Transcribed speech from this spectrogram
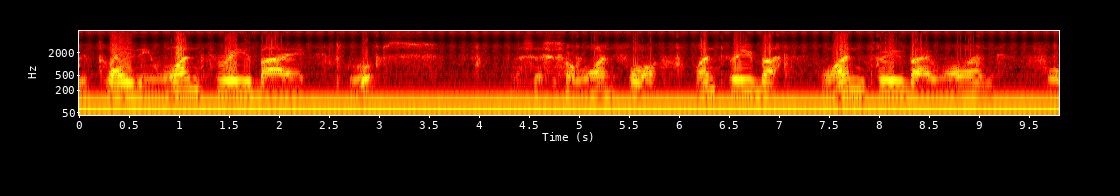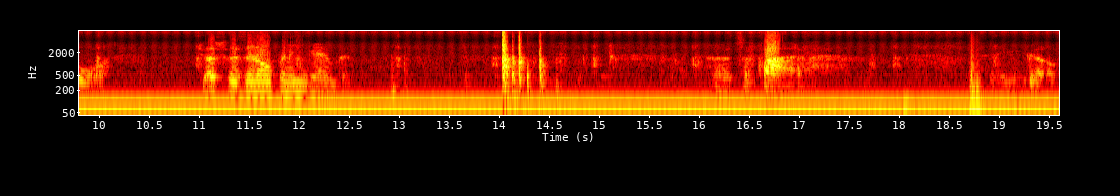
we play the 1-3 by, whoops, this is a 1-4, 1-3 by, 1-3 by 1-4, just as an opening gambit. That's a 5 go.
